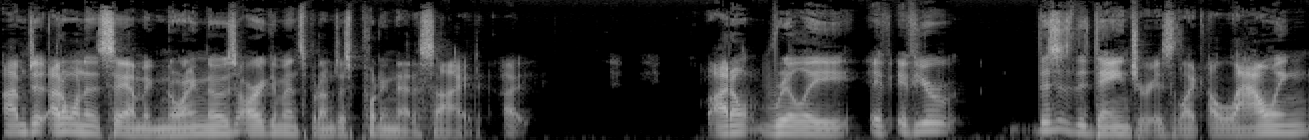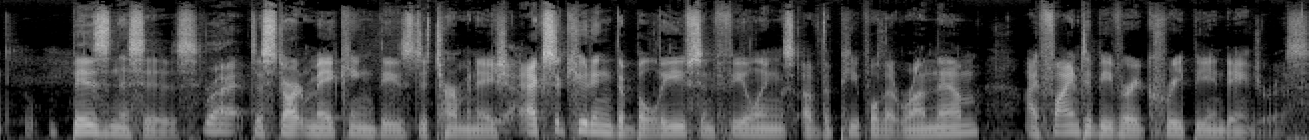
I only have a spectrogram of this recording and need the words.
I'm just, I don't want to say I'm ignoring those arguments, but I'm just putting that aside. I, I don't really, if, if you're, this is the danger is like allowing businesses Right. to start making these determinations, executing the beliefs and feelings of the people that run them I find to be very creepy and dangerous.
